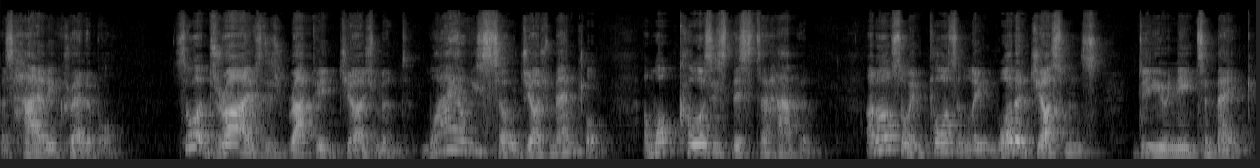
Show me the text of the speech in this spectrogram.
as highly credible. So what drives this rapid judgment? Why are we so judgmental? And what causes this to happen? And also importantly, what adjustments do you need to make?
